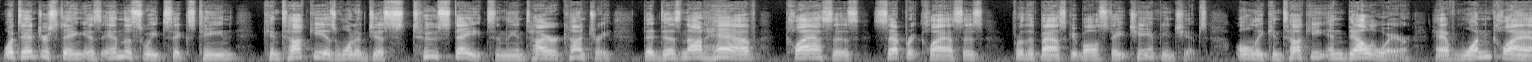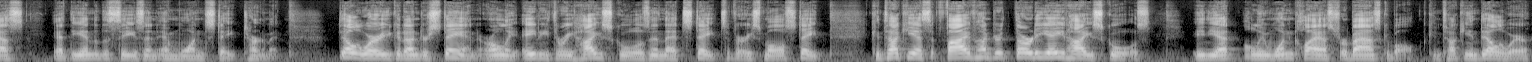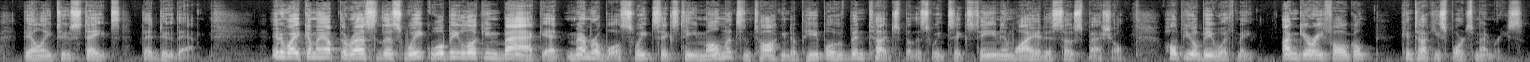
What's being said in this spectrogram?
What's interesting is in the Sweet 16, Kentucky is one of just two states in the entire country that does not have classes, separate classes, for the basketball state championships. Only Kentucky and Delaware have one class at the end of the season and one state tournament. Delaware, you could understand, are only 83 high schools in that state. It's a very small state. Kentucky has 538 high schools, and yet only one class for basketball. Kentucky and Delaware, the only two states that do that. Anyway, coming up the rest of this week, we'll be looking back at memorable Sweet 16 moments and talking to people who've been touched by the Sweet 16 and why it is so special. Hope you'll be with me. I'm Gary Fogle, Kentucky Sports Memories.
